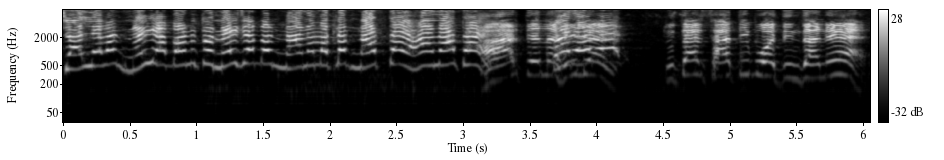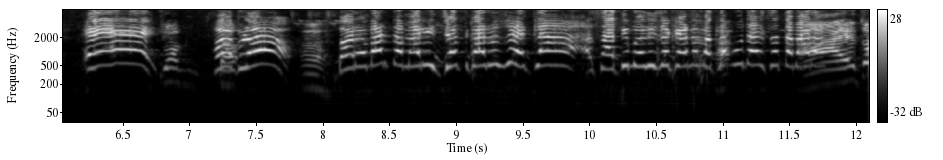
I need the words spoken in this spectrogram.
ચા લેવા નહીં આવવાનું તો નહીં જવાનું. નાનો મતલબ ના થાય હા ના થાય. હાર તે નહીં જાય. તું તાર સાથી બોધીન તાને? એ હબળો. બરોબર તમારી ઇજ્જત કરું છું એટલે સાથી બધી જગ્યાનો મતલબ થાય છે તમારા. હા, એ તો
